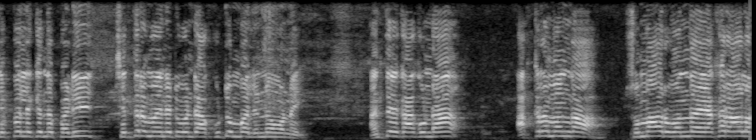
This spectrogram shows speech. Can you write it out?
టిప్పర్ల కింద పడి ఛిద్రమైనటువంటి ఆ కుటుంబాలు ఎన్నో ఉన్నాయి. అంతేకాకుండా అక్రమంగా సుమారు వంద ఎకరాల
